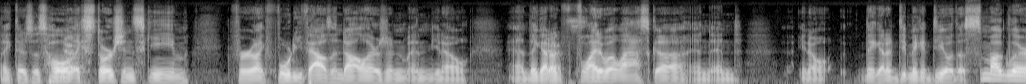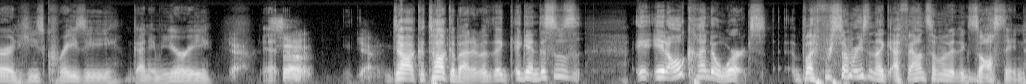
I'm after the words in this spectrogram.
Like, there's this whole Yes. extortion scheme for like forty thousand dollars, and and you know, and they got to Yes. fly to Alaska, and and you know, they got to d- make a deal with a smuggler, and he's crazy, a guy named Yuri. Yeah. So yeah. Talk talk about it. But, like, Again, this was it, it all kind of works, but for some reason, like I found some of it exhausting.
